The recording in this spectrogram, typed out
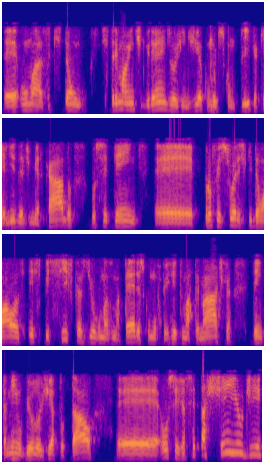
é, umas que estão extremamente grandes hoje em dia, como o Descomplica, que é líder de mercado. Você tem é, professores que dão aulas específicas de algumas matérias, como o Ferreto Matemática, tem também o Biologia Total. É, ou seja, você está cheio de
